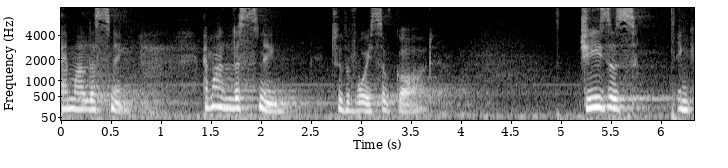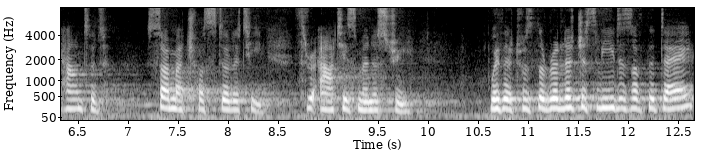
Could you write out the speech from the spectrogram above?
Am I listening? Am I listening to the voice of God? Jesus encountered so much hostility throughout his ministry, whether it was the religious leaders of the day,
